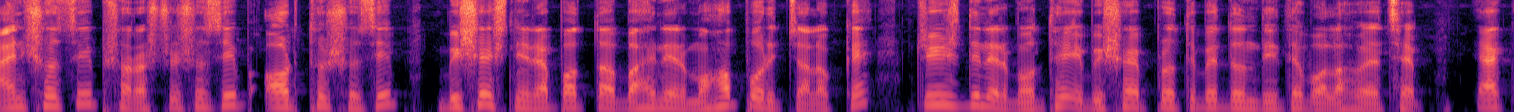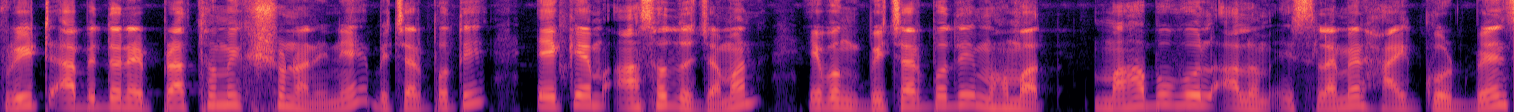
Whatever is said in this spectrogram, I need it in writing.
আইন সচিব, স্বরাষ্ট্র সচিব, অর্থ সচিব, বিশেষ নিরাপত্তা বাহিনীর মহাপরিচালককে ত্রিশ দিনের মধ্যে এ বিষয়ে প্রতিবেদন দিতে বলা হয়েছে। এক রিট আবেদনের প্রাথমিক শুনানি নিয়ে বিচারপতি এ কে এম আসাদুজ্জামান এবং বিচারপতি মোহাম্মদ মাহবুবুল আলম ইসলামের হাইকোর্ট বেঞ্চ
